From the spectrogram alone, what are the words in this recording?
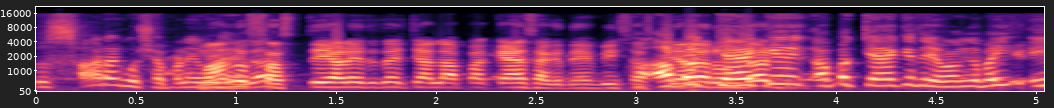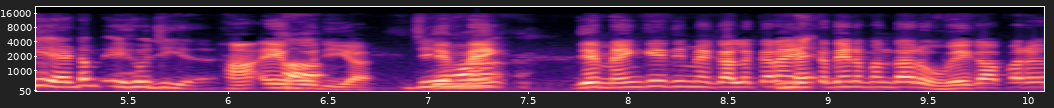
ਤਾਂ ਸਾਰਾ ਕੁਝ ਆਪਣੇ ਮੰਨ ਕੋਲ ਲਓ ਹੈਗਾ। ਸਸਤੇ ਵਾਲੇ ਤੇ ਤਾਂ ਚੱਲ ਆਪਾਂ ਕਹਿ ਸਕਦੇ ਹਾਂ ਵੀ ਸਸਤੇ ਵਾਲਾ ਆਪਾਂ ਕਹਿ ਰੋਂਦਾ ਕੇ ਆਪਾਂ ਕਹਿ ਕੇ ਦੇਵਾਂਗੇ ਬਾਈ ਇਹ ਆਈਟਮ ਇਹੋ ਜੀ ਹੈ। ਹਾਂ ਇਹੋ ਜੀ ਆ। ਜੇ ਮਹਿੰ ਜੇ ਮਹਿੰਗੇ ਦੀ ਮੈਂ ਗੱਲ ਕਰਾਂ ਇੱਕ ਦਿਨ ਬੰਦਾ ਰੋਵੇਗਾ ਪਰ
